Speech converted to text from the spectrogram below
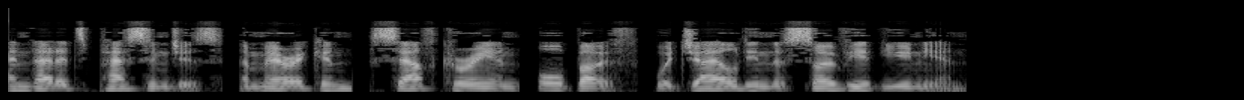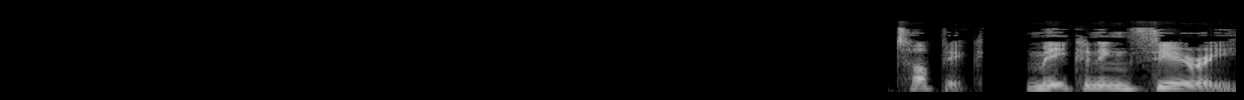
and that its passengers, American, South Korean, or both, were jailed in the Soviet Union. Topic: Meaconing theory.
